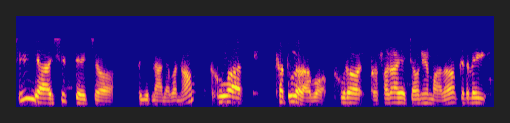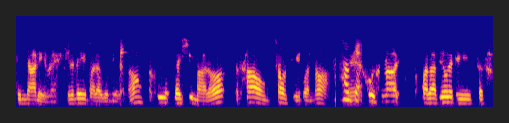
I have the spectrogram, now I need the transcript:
180ကျော်ပြည်လာတယ်ဗောနော်။အခုက ထပ်တိုးလာတာပေါ့။အခုတော့ ဖားကန့်ရဲ့ ကျောင်းထဲမှာတော့ ကက်သလိပ်သင်္ချာတွေပဲ။ကက်သလိပ်ဘာသာဝင်တွေပေါ့နော်။အခုလက်ရှိမှာတော့ ၁၀၆၀ ပေါ့နော်။အခုခဏ ဘာသာပြောတဲ့ ၁၀၆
